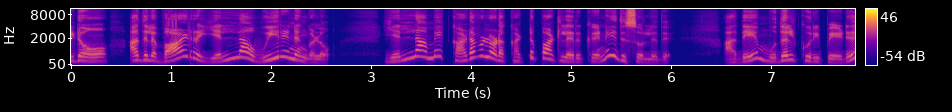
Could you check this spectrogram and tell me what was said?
இடம் அதுல வாழ்ற எல்லா உயிரினங்களும் எல்லாமே கடவுளோட கட்டுப்பாட்டுல இருக்குன்னு இது சொல்லுது. அதே முதல் குறிப்பேடு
